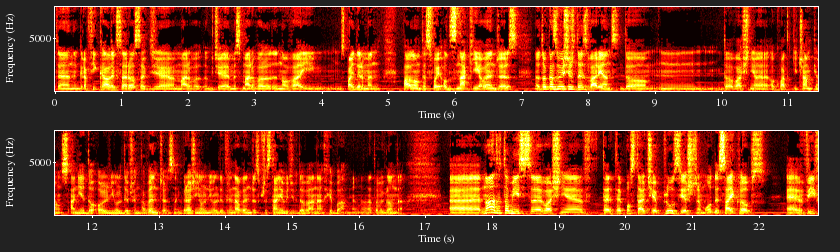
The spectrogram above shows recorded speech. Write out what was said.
ten grafika Alexa Rossa, gdzie, Marvel, gdzie Miss Marvel nowa i Spider-Man palą te swoje odznaki Avengers, no to okazuje się, że to jest wariant do, mm, do właśnie okładki Champions, a nie do All New All Different Avengers. Najwyraźniej All New All Different Avengers przestanie być wydawana chyba, nie? No, to wygląda. E, no a to to miejsce właśnie te, te postacie plus jeszcze młody Cyclops, e, Viv,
